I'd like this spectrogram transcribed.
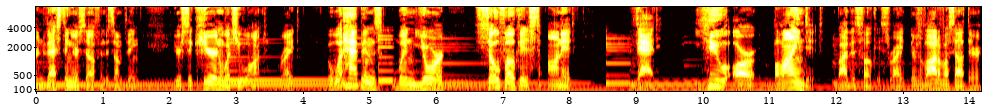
investing yourself into something. You're secure in what you want, right? But what happens when you're so focused on it that you are blinded by this focus, right? There's a lot of us out there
